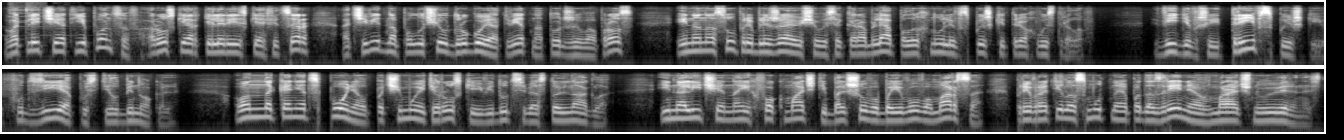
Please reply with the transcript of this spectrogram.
В отличие от японцев, русский артиллерийский офицер, очевидно, получил другой ответ на тот же вопрос, и на носу приближающегося корабля полыхнули вспышки трех выстрелов. Видевший три вспышки, Фудзи опустил бинокль. Он наконец понял, почему эти русские ведут себя столь нагло. И наличие на их фок-мачте большого боевого Марса превратило смутное подозрение в мрачную уверенность.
